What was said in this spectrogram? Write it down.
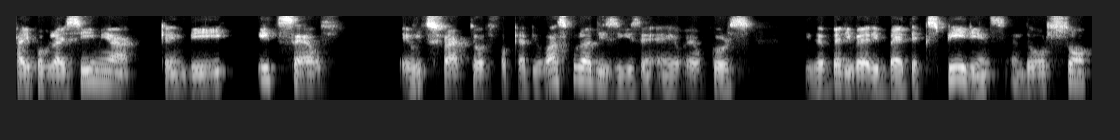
Hypoglycemia can be itself a risk factor for cardiovascular disease, and of course, is a very, very bad experience, and also uh,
